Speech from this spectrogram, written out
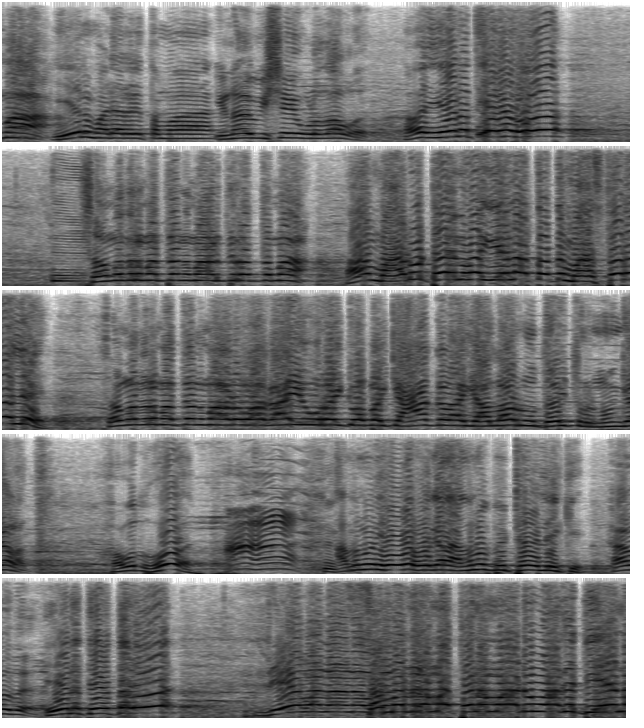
ಮಾಡ್ಯಾರ್ತಮ್ಮ ಏನು ಮಾಡ್ಯಾರ್ರಿ ತಮ್ಮ? ಇನ್ನ ವಿಷಯ ಉಳ್ದಾವ. ಆ, ಏನಂತ ಹೇಳು ಸಮುದ್ರ ಮಾಡ್ತಿರ ಮಾಡ್ತಿರತ್ತಮ್ಮ ಆ ಮಾಡೋ ಟೈಮ್ ಏನಾಗ್ತದ ಮಾಸ್ತರ್ ಅಲ್ಲಿ? ಸಮುದ್ರ ಮತನ ಮಾಡುವಾಗ ಇವ್ರೈಕಿ ಒಬ್ಬಾಕಿ ಆಕಳಾಗಿ ಎಲ್ಲಾರು ದೈತ್ರು ನುಂಗ್ಯಾಳತ್. ಹೌದು. ಅದನ್ನು ಹೇಳಿ ಹೋಗ್ಯಾಳ ಅದನ್ನು ಬಿಟ್ಟು ಹೇಳಲಿಕ್ಕೆ. ಹೌದು. ಏನಂತ ಹೇಳ್ತಾಳು ದೇವದಾನ ಸಮುದ್ರ ಮಥನ ಮಾಡುವಾಗ ದೇನ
